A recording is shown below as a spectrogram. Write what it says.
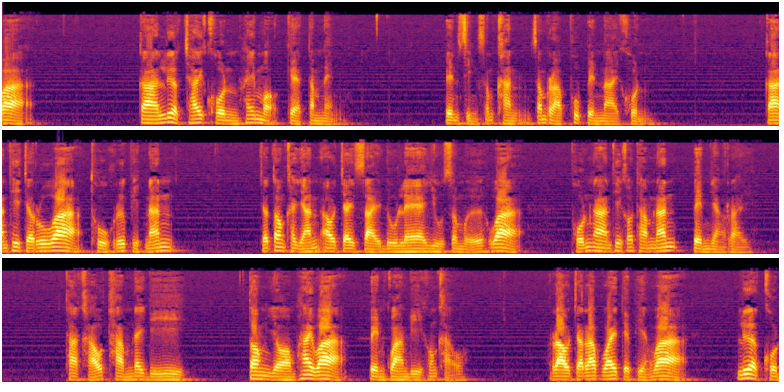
ว่า การเลือกใช้คนให้เหมาะแก่ตำแหน่ง เป็นสิ่งสำคัญสำหรับผู้เป็นนายคน การที่จะรู้ว่าถูกหรือผิดนั้น จะต้องขยันเอาใจใส่ดูแลอยู่เสมอว่าผลงานที่เขาทำนั้นเป็นอย่างไร ถ้าเขาทำได้ดี ต้องยอมให้ว่าเป็นความดีของเขา เราจะรับไว้แต่เพียงว่า เลือกคน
